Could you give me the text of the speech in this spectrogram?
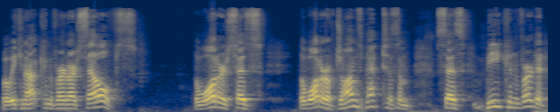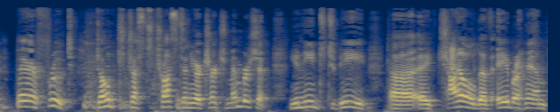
But we cannot convert ourselves. The water says the water of John's baptism says, be converted, bear fruit. Don't just trust in your church membership. You need to be uh, a child of Abraham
